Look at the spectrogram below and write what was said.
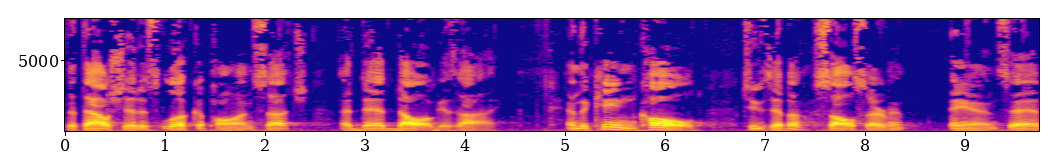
that thou shouldest look upon such a dead dog as I? And the king called to Ziba, Saul's servant, and said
